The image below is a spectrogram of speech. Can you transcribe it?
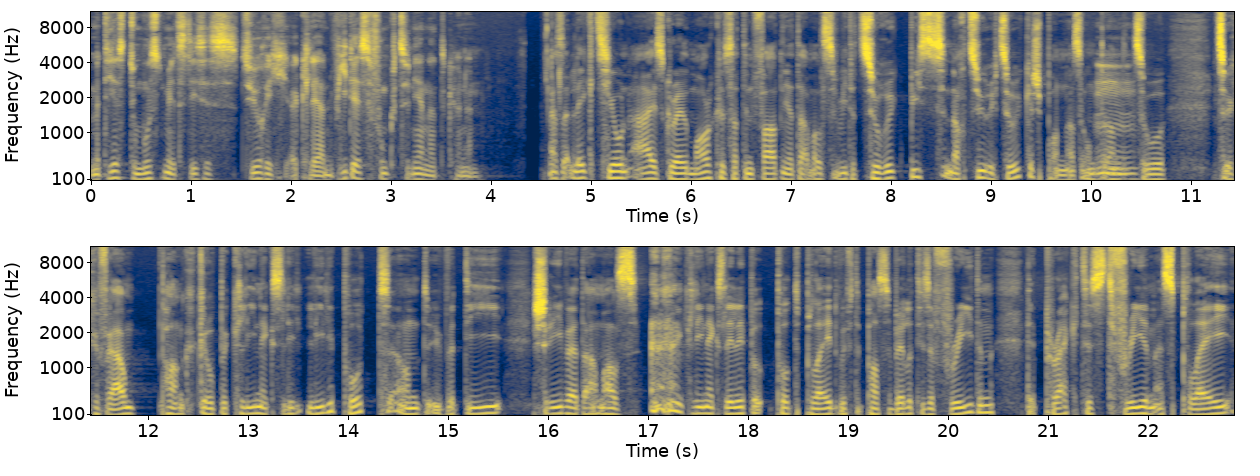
Matthias, du musst mir jetzt dieses Zürich erklären, wie das funktionieren hat können. Also Lektion 1, Grail Marcus hat den Faden ja damals wieder zurück bis nach Zürich zurückgesponnen, also unter mm. anderem zu Zürcher Frauen Punk-Gruppe Kleenex Lilliput und über die schrieb er damals Kleenex Lilliput played with the possibilities of freedom. They practiced freedom as play.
